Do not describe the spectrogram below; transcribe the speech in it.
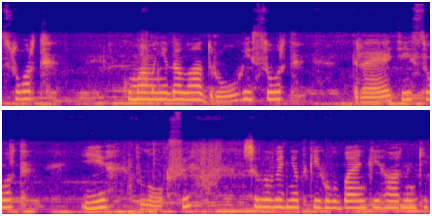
сорт кума мені дала, другий сорт, третій сорт і флокси. Шиловидні, такий голубенький, гарненький,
